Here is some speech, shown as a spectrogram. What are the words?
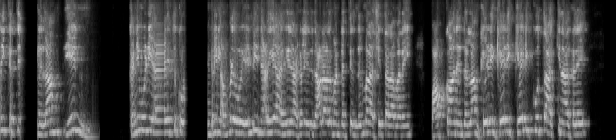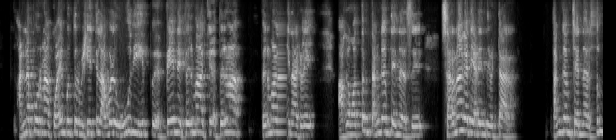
ஆதிக்கத்தை எல்லாம் ஏன் கனிமொழி அழைத்து அவ்வளவு எண்ணி நிறைய ஆகிறார்களே நாடாளுமன்றத்தில் நிர்மலா சீதாராமனை பாப்கார்ன் என்றெல்லாம் கேடி கேடி கேடி கூத்தாக்கினார்களே. அன்னபூர்ணா கோயம்புத்தூர் விஷயத்தில் அவ்வளவு ஊதி பேனை பெருமாக்கி பெருமா பெருமாளாக்கினார்களே ஆக மொத்தம் தங்கம் தென்னரசு சரணாகதி அடைந்து விட்டார். தங்கம் தென்னரசும்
